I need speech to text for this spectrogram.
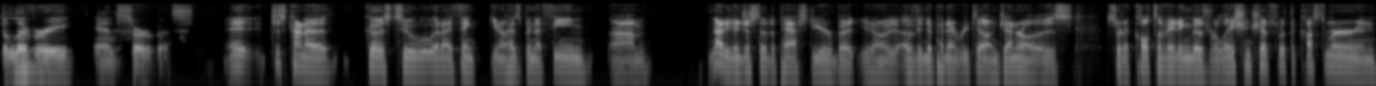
delivery, and service. It just kind of goes to what I think you know has been a theme um, not even just of the past year, but you know, of independent retail in general is sort of cultivating those relationships with the customer. And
